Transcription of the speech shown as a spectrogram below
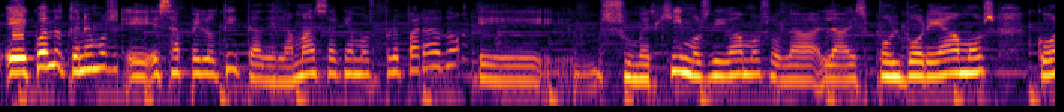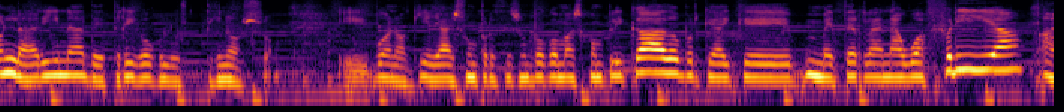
Eh, cuando tenemos eh, esa pelotita de la masa que hemos preparado, eh, sumergimos, digamos, o la, espolvoreamos con la harina de trigo glutinoso. Y bueno, aquí ya es proceso un poco más complicado porque hay que meterla en agua fría, a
